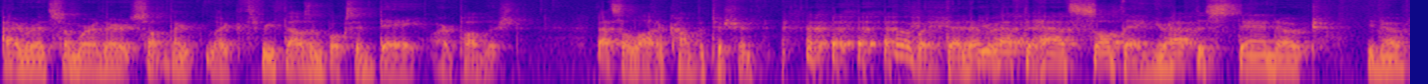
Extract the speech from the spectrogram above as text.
I read somewhere there something like 3,000 books a day are published. That's a lot of competition. Oh, but never, you have to have something. You have to stand out, you know?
